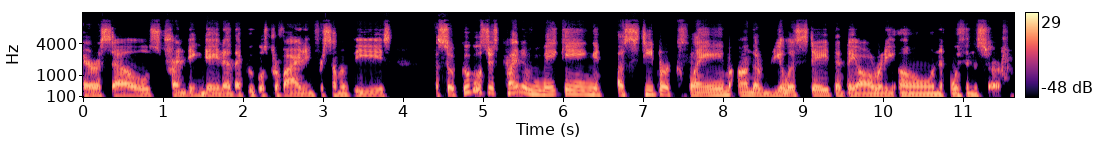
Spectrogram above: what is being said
carousels, trending data that Google's providing for some of these. So Google's just kind of making a steeper claim on the real estate that they already own within the SERP.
